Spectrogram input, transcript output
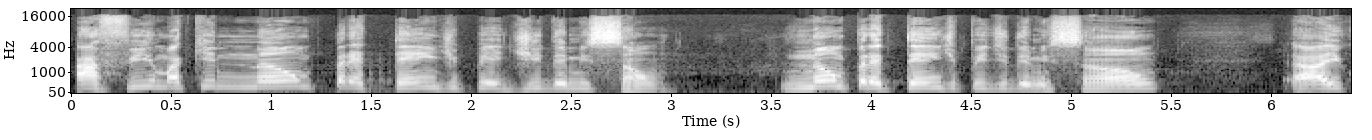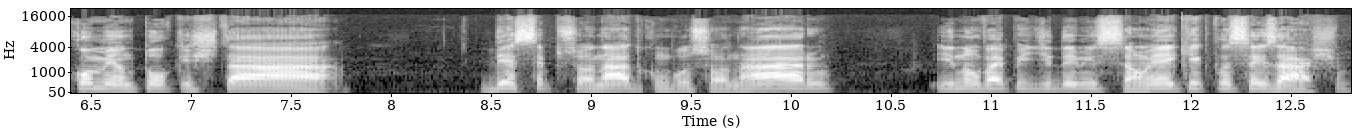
afirma que não pretende pedir demissão. Não pretende pedir demissão. Aí comentou que está decepcionado com Bolsonaro e não vai pedir demissão. E aí, o que, que vocês acham?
